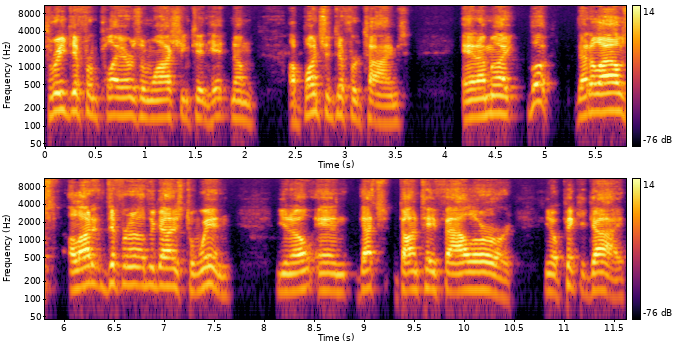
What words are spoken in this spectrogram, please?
three different players in Washington hitting them a bunch of different times, and I'm like, look, that allows a lot of different other guys to win, you know, and that's Dante Fowler or you know, pick a guy.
